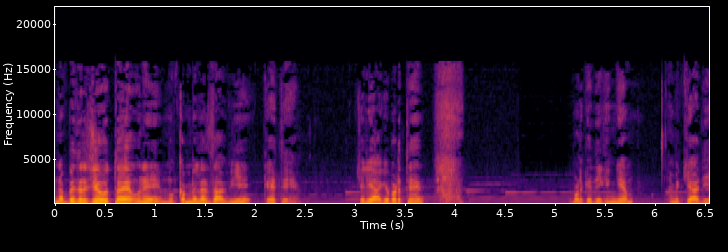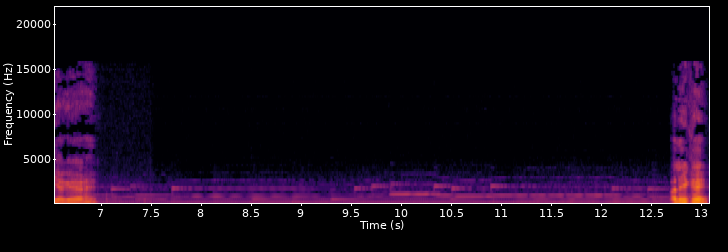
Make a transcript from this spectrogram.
नब्बे दर्जे होता है, उन्हें मुकम्मल जाविये कहते हैं. चलिए आगे बढ़ते हैं. बढ़ के देखेंगे हम, हमें क्या दिया गया है? सवाल एक है,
